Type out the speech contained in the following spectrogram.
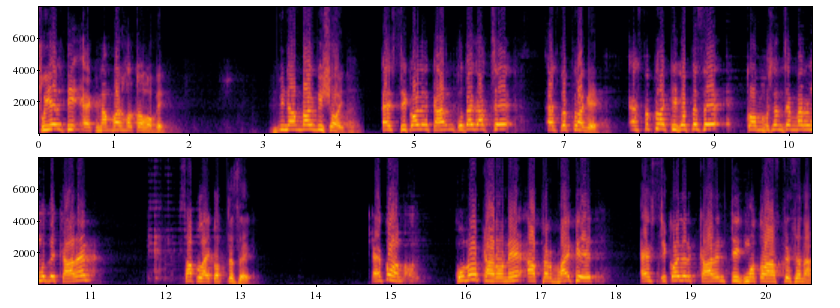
ফুয়েলটি এক নাম্বার হতে হবে। দুই নাম্বার বিষয়, এসটি কয়েলের কারেন্ট কোথায় যাচ্ছে? অ্যাসপেক্ট প্লাগে অ্যাসপেক্ট প্লাগ কি করতেছে? কম্প্রেশন চেম্বারের মধ্যে কারেন্ট সাপ্লাই করতেছে। এখন কোন কারণে আপনার বাইকের এসটি কয়েলের কারেন্ট ঠিক মতো আসতেছে না?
